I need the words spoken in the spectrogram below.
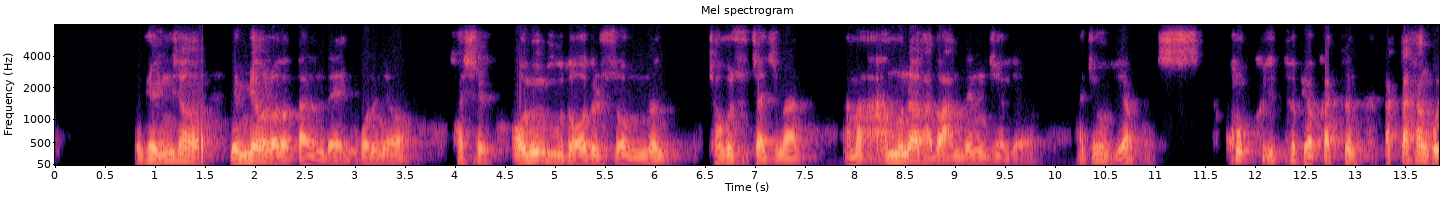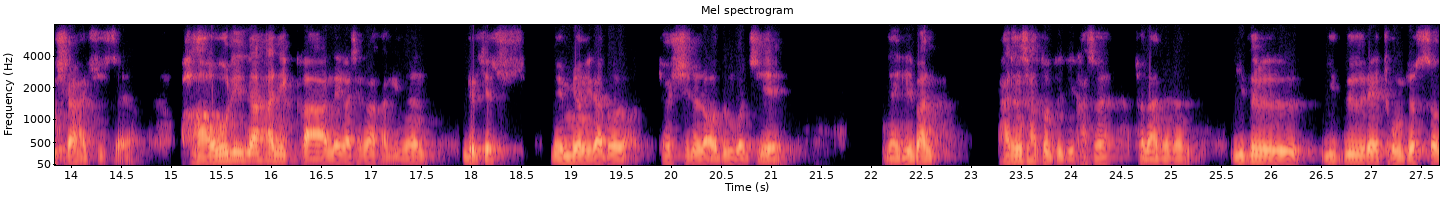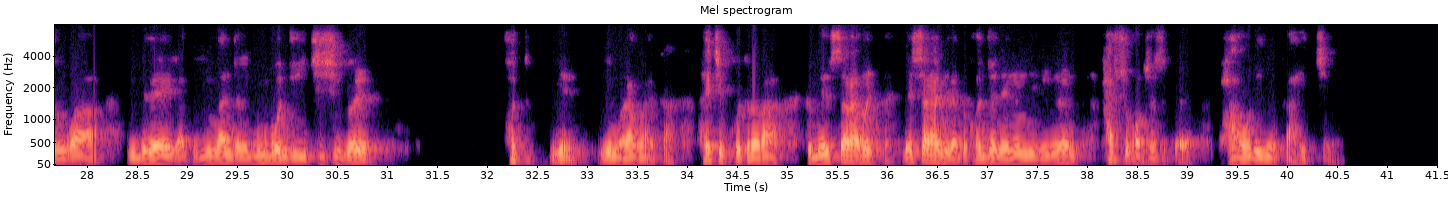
굉장한 몇 명을 얻었다는데 이거는요 사실 어느 누구도 얻을 수 없는 적은 숫자지만 아마 아무나 가도 안 되는 지역이에요. 아주 그냥 콘크리트 벽 같은 딱딱한 곳이라 할 수 있어요. 바울이나 하니까 내가 생각하기는 이렇게 몇 명이라도 결실을 얻은 거지 그냥 일반 다른 사도들이 가서 전하면은 이들 이들의 종교성과 이들의 인간적인 인본주의 지식을 헛 이게, 이게 뭐라고 할까 해집고 들어가 그 몇 사람을 몇 사람이라도 건져내는 일은 할 수가 없었을 거예요. 바울이니까 했지.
